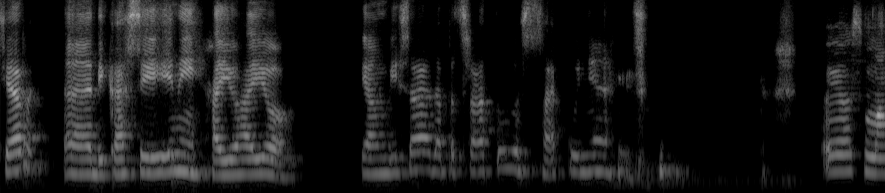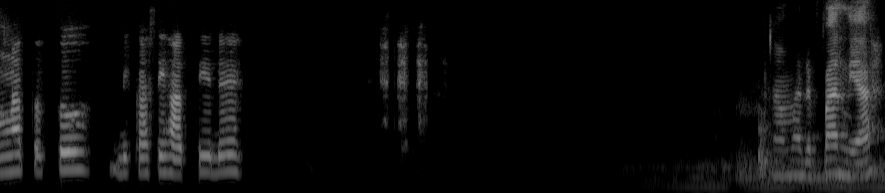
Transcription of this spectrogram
Share eh, dikasih ini, hayo-hayo. Yang bisa dapat 100 sakunya. Gitu. Ayo semangat tuh, dikasih hati deh. Nama depan ya.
